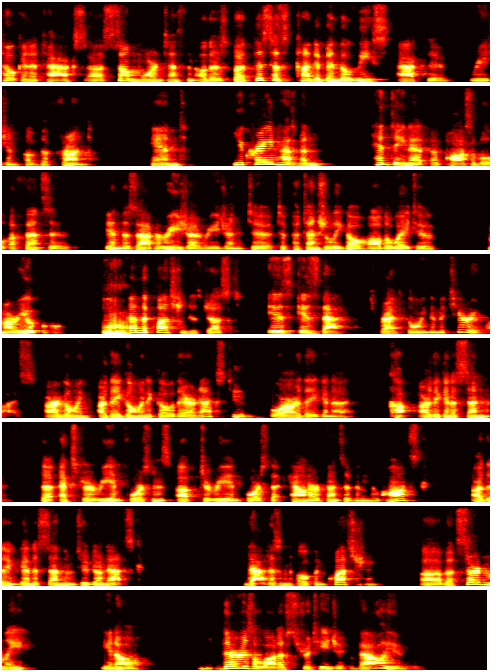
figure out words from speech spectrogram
token attacks, uh, some more intense than others, but this has kind of been the least active region of the front. And Ukraine has been hinting at a possible offensive in the Zaporizhia region to, to potentially go all the way to Mariupol. uh-huh. And the question is just is is that threat going to materialize? Are going are they going to go there next, or are they going to are they going to send the extra reinforcements up to reinforce that counteroffensive in Luhansk? Are they going to send them to Donetsk? That is an open question. Uh, but certainly, you know, there is a lot of strategic value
